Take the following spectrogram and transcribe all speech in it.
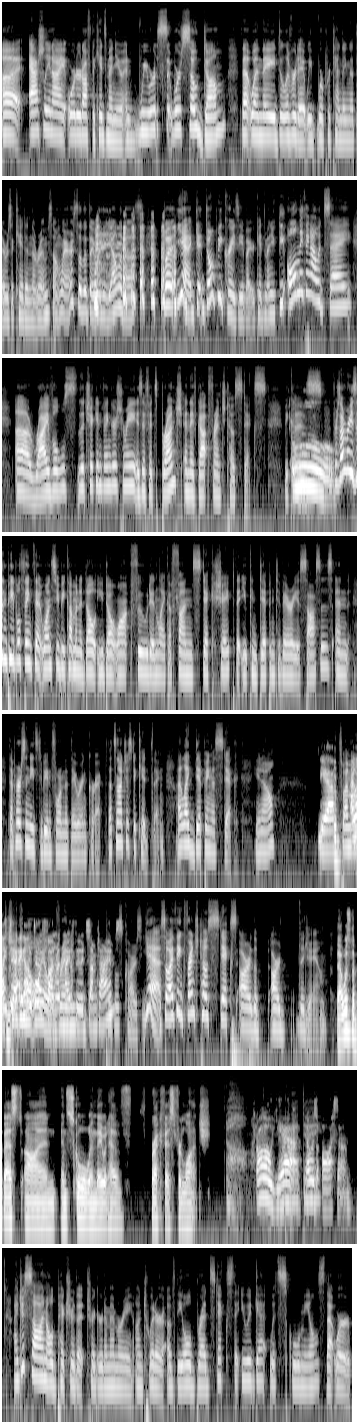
Uh, Ashley and I ordered off the kids menu, and we were so, we're so dumb that when they delivered it, we were pretending that there was a kid in the room somewhere so that they wouldn't yell at us. But yeah, get, don't be crazy about your kids menu. The only thing I would say uh, rivals the chicken fingers for me is if it's brunch and they've got French toast sticks. Because Ooh. for some reason people think that once you become an adult you don't want food in like a fun stick shape that you can dip into various sauces and that person needs to be informed that they were incorrect. That's not just a kid thing. I like dipping a stick you know? Yeah, That's why I'm I always like to, checking I like the to have oil fun with my food sometimes. people's cars. Yeah so i think french toast sticks are the are the jam That was the best on in school when they would have breakfast for lunch. oh my Oh God, remember yeah, that that was awesome. I just saw an old picture that triggered a memory on Twitter of the old breadsticks that you would get with school meals that were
